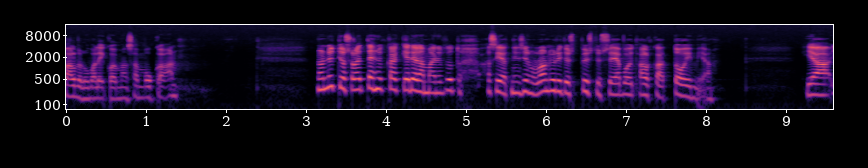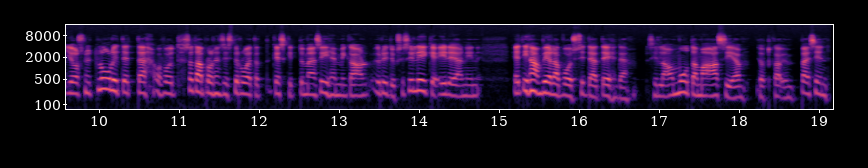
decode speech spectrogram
palveluvalikoimansa mukaan. No nyt jos olet tehnyt kaikki edellä mainitut asiat, niin sinulla on yritys pystyssä ja voit alkaa toimia. Ja jos nyt luulit, että voit sataprosenttisesti ruveta keskittymään siihen, mikä on yrityksesi liikeidea, niin et ihan vielä voi sitä tehdä. Sillä on muutama asia, jotka ympäisin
